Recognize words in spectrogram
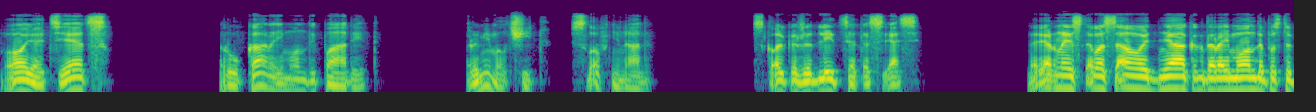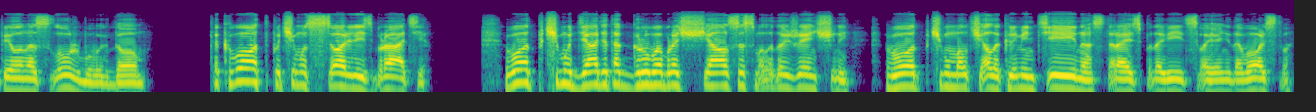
«Мой отец...» Рука Раймонды падает. Рами молчит, слов не надо. Сколько же длится эта связь? Наверное, с того самого дня, когда Раймонда поступила на службу в их дом. Так вот, почему ссорились братья. Вот почему дядя так грубо обращался с молодой женщиной. Вот почему молчала Клементина, стараясь подавить свое недовольство.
